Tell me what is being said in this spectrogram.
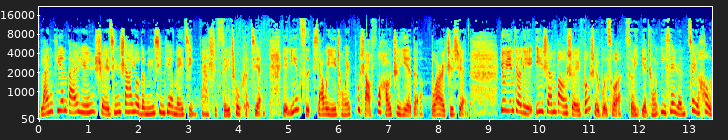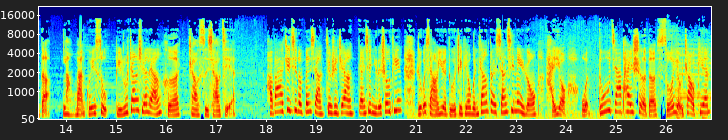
蓝天白云、水清沙幼的明信片美景，那是随处可见。也因此，夏威夷成为不少富豪置业的不二之选。又因这里依山傍水，风水不错，所以也成为一些人最后的浪漫归宿，比如张学良和赵四小姐。好吧，这期的分享就是这样，感谢你的收听。如果想要阅读这篇文章的详细内容，还有我独家拍摄的所有照片，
